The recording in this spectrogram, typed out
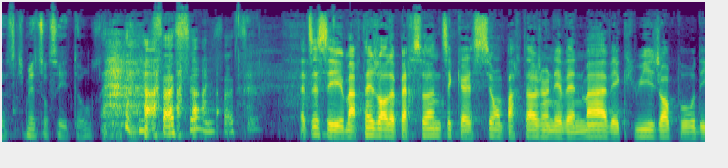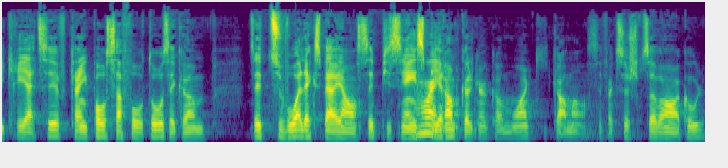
de ce qu'il met sur ses toasts. ça c'est, ça c'est. Tu sais, c'est Martin, le genre de personne, tu sais, que si on partage un événement avec lui, genre pour des créatifs, quand il pose sa photo, c'est comme, tu sais, tu vois l'expérience, tu sais, puis c'est inspirant pour quelqu'un comme moi qui commence. Fait que ça, je trouve ça vraiment cool.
